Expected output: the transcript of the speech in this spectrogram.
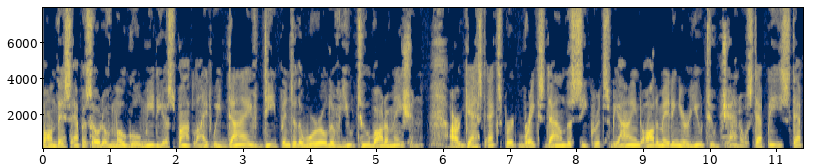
On this episode of Mogul Media Spotlight, we dive deep into the world of YouTube automation. Our guest expert breaks down the secrets behind automating your YouTube channel step by step.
